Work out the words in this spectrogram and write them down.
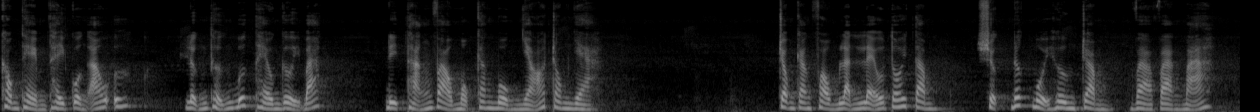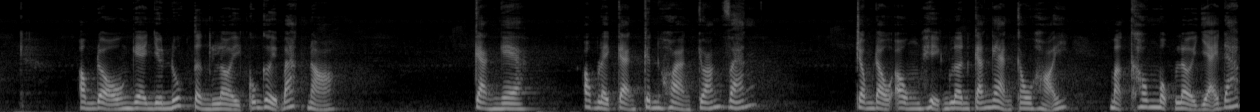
Không thèm thay quần áo ướt, Lững thững bước theo người bác, Đi thẳng vào một căn buồng nhỏ trong nhà. Trong căn phòng lạnh lẽo tối tăm, Sực nứt mùi hương trầm và vàng mã. Ông Độ nghe như nuốt từng lời của người bác nọ. Càng nghe, Ông lại càng kinh hoàng choáng váng. Trong đầu ông hiện lên cả ngàn câu hỏi, Mà không một lời giải đáp.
